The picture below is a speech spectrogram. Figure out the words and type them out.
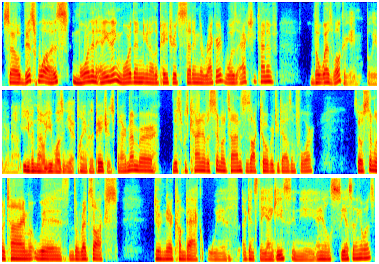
So this was more than anything, more than you know, the Patriots setting the record was actually kind of the Wes Welker game, believe it or not, even though he wasn't yet playing for the Patriots. But I remember this was kind of a similar time. This is October 2004. So similar time with the Red Sox doing their comeback with against the Yankees in the ALCS, I think it was.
